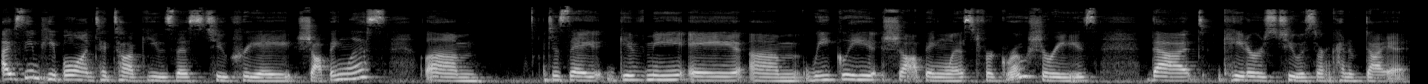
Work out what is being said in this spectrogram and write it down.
I've seen people on TikTok use this to create shopping lists. Um, to say, give me a um, weekly shopping list for groceries that caters to a certain kind of diet.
